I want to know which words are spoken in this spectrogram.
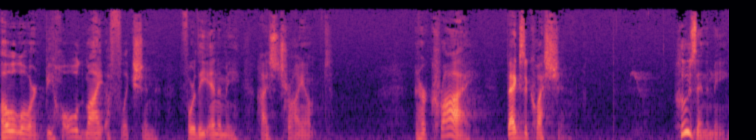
O Lord, behold my affliction, for the enemy has triumphed. And her cry begs a question Whose enemy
